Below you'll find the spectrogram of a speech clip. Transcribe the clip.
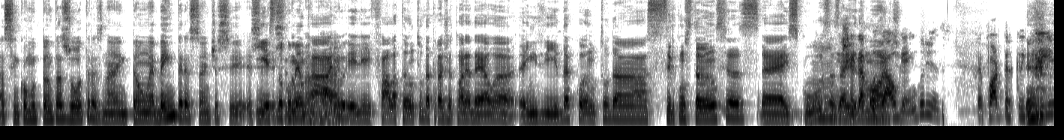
Assim como tantas outras, né? Então é bem interessante esse, esse E esse, documentário, ele fala tanto da trajetória dela em vida quanto das circunstâncias é, escusas Hum, aí chega da a acusar morte. alguém, guris? Repórter Cri-Cri.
